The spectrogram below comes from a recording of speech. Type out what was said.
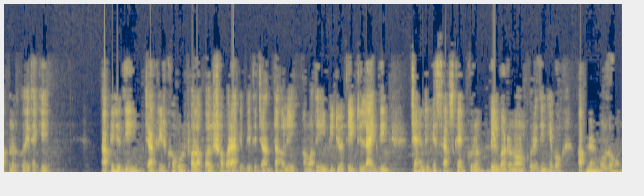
আপলোড হয়ে থাকে। আপনি যদি চাকরির খবর, ফলাফল সবার আগে পেতে চান, তাহলে আমাদের এই ভিডিওতে একটি লাইক দিন। চ্যানেলটিকে সাবস্ক্রাইব করুন, বেল বাটন অন করে দিন এবং আপনার মূল্যবান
